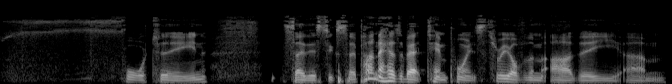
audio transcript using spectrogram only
14. Say there's six. So partner has about 10 points. Three of them are the um,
